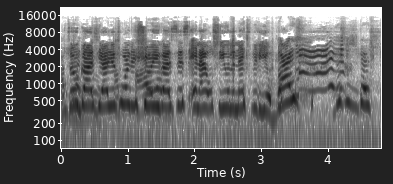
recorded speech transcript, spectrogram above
I'm So guys, yeah, I just wanted to show you guys this, and I will see you in the next video. Bye. Guys, this is just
